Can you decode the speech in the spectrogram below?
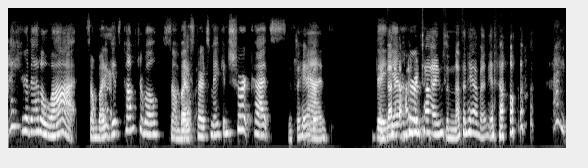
I hear that a lot. Somebody yeah. gets comfortable, somebody yeah. starts making shortcuts. It's a habit. And they I've done it a hundred times and nothing happened, you know. right,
